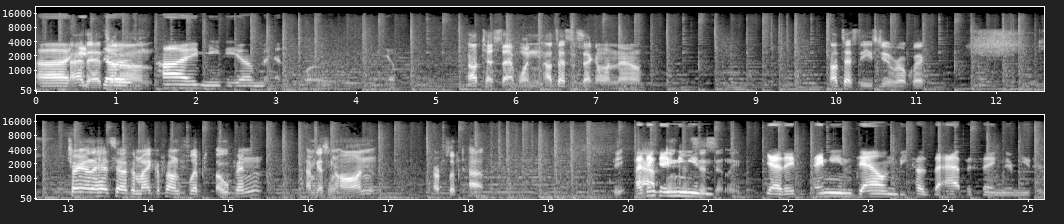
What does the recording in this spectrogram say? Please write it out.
Uh, I had the headset on. high, medium, and low. Yep. I'll test that one. I'll test the second one now. I'll test these two real quick. Turning on the headset with the microphone flipped open. I'm guessing on or flipped up. The I think they mean- Yeah, they they mean down because the app is saying they're muted.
